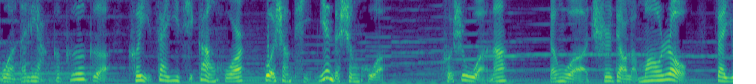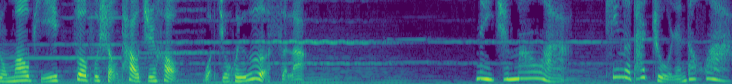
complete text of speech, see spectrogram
我的两个哥哥可以在一起干活，过上体面的生活。”可是我呢，等我吃掉了猫肉，再用猫皮做副手套之后，我就会饿死了。那只猫啊，听了它主人的话，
